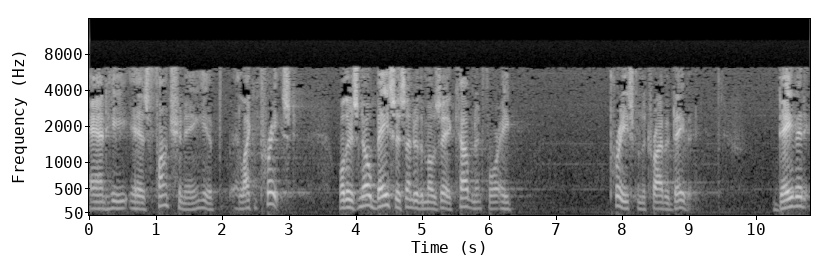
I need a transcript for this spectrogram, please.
And he is functioning like a priest. Well, there's no basis under the Mosaic Covenant for a priest from the tribe of David. David,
